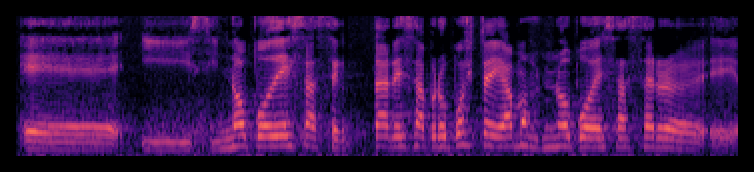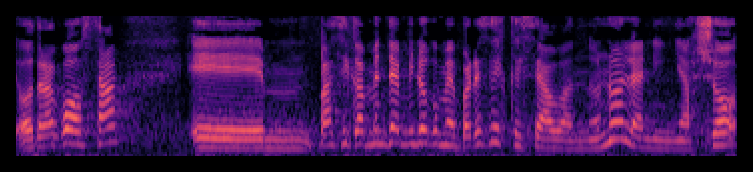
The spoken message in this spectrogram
eh, y si no podés aceptar esa propuesta, digamos, no podés hacer eh, otra cosa. básicamente a mí lo que me parece es que se abandonó la niña. Yo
